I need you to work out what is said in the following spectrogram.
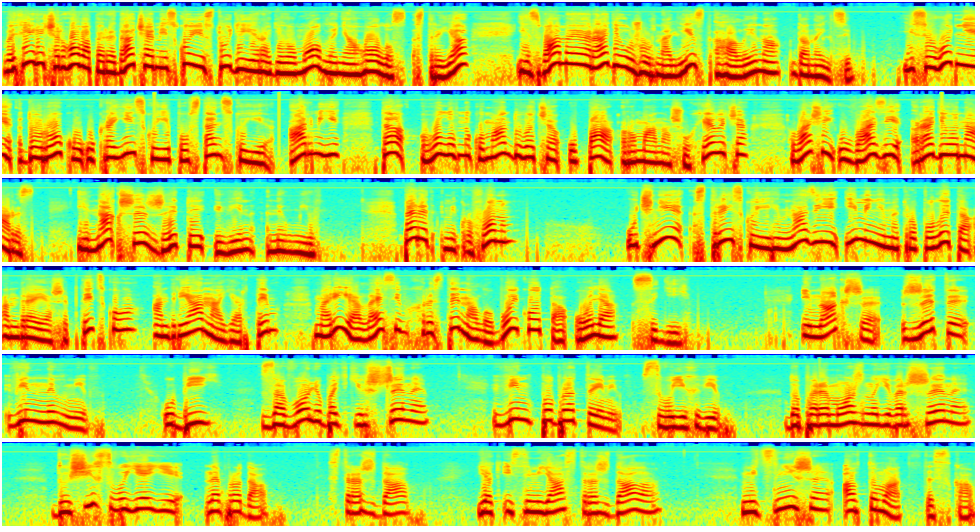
В ефірі чергова передача міської студії радіомовлення Голос Стрия і з вами радіожурналіст Галина Данильців. І сьогодні до року Української повстанської армії та головнокомандувача УПА Романа Шухевича вашій увазі радіонарис. Інакше жити він не вмів. Перед мікрофоном учні Стрийської гімназії імені митрополита Андрея Шептицького, Андріана Яртим, Марія Лесів, Христина Лобойко та Оля Сидій. Інакше жити він не вмів. У бій за волю батьківщини він побратимів своїх вів, до переможної вершини душі своєї не продав, страждав, як і сім'я страждала, міцніше автомат стискав,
